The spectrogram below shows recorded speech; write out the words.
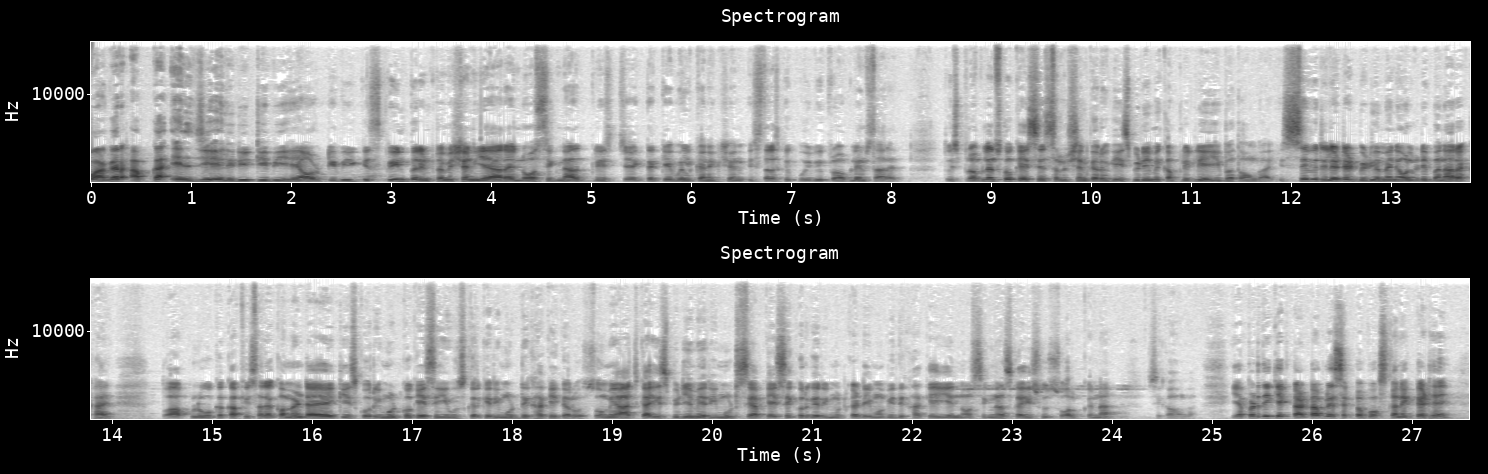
अगर आपका एल जी एल है और टीवी की स्क्रीन पर इंफॉर्मेशन ये आ रहा है no signal please check the cable connection इस तरह के कोई भी प्रॉब्लम्स आ रहे हैं तो इस प्रॉब्लम्स को कैसे सोल्यूशन करोगे? इस वीडियो में कम्प्लीटली यही बताऊँगा। इससे भी रिलेटेड वीडियो मैंने ऑलरेडी बना रखा है तो आप लोगों का काफ़ी सारा कमेंट आया है कि इसको रिमोट को कैसे यूज़ करके रिमोट दिखा के करो। सो मैं आज का इस वीडियो में रिमोट से आप कैसे करोगे? रिमोट का डेमो भी दिखा के ये नो सिग्नल्स का इशू सॉल्व करना सिखाऊँगा। यहाँ पर देखिए, एक Tata play setup box connected है।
